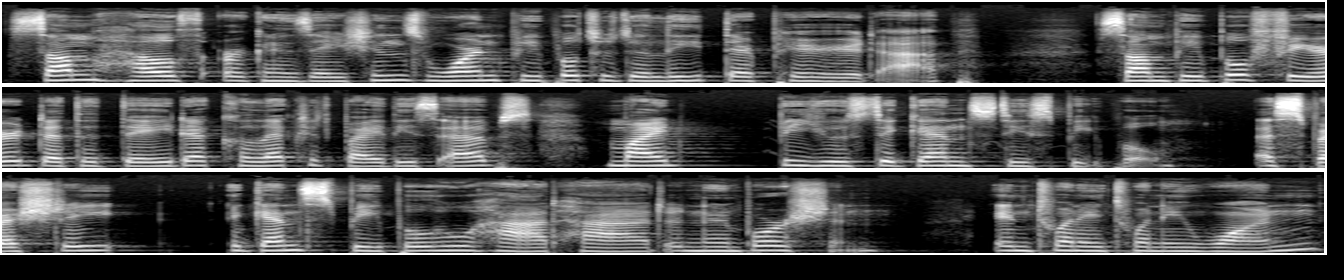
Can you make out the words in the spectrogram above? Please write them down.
some health organizations warned people to delete their period app. Some people feared that the data collected by these apps might be used against these people, especially against people who had had an abortion. In 2021,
